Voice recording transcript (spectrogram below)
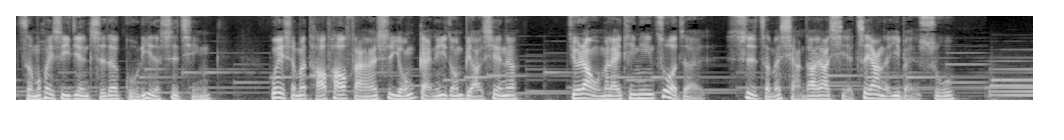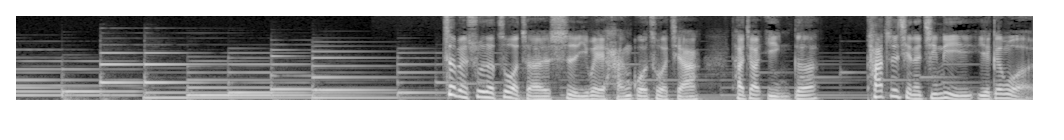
怎么会是一件值得鼓励的事情？为什么逃跑反而是勇敢的一种表现呢？就让我们来听听作者。是怎么想到要写这样的一本书？这本书的作者是一位韩国作家，他叫尹哥。他之前的经历也跟我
